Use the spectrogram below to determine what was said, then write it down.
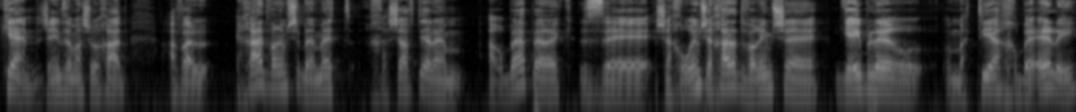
כן, ג'נין זה משהו אחד. אבל אחד הדברים שבאמת חשבתי עליהם הרבה הפרק, זה שאנחנו רואים שאחד הדברים שגייבלר מטיח באלי,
